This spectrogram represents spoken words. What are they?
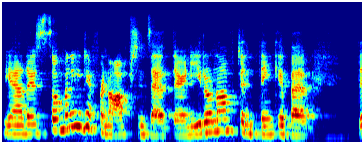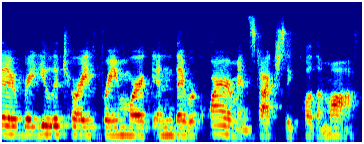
Yeah, there's so many different options out there, and you don't often think about the regulatory framework and the requirements to actually pull them off.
